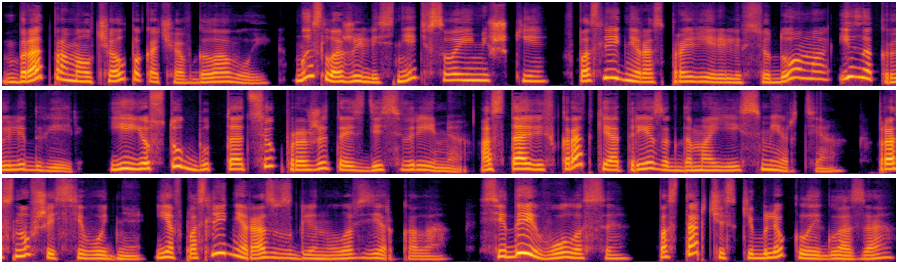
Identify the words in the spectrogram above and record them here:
Брат промолчал, покачав головой. Мы сложили снеть в свои мешки, в последний раз проверили все дома и закрыли дверь. Ее стук будто отсек прожитое здесь время, оставив краткий отрезок до моей смерти. Проснувшись сегодня, я в последний раз взглянула в зеркало. Седые волосы, постарчески блеклые глаза,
